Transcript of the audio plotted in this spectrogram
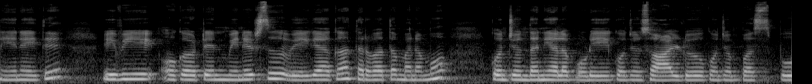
నేనైతే ఇవి ఒక టెన్ మినిట్స్ వేగాక తర్వాత మనము కొంచెం ధనియాల పొడి కొంచెం సాల్ట్ కొంచెం పసుపు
